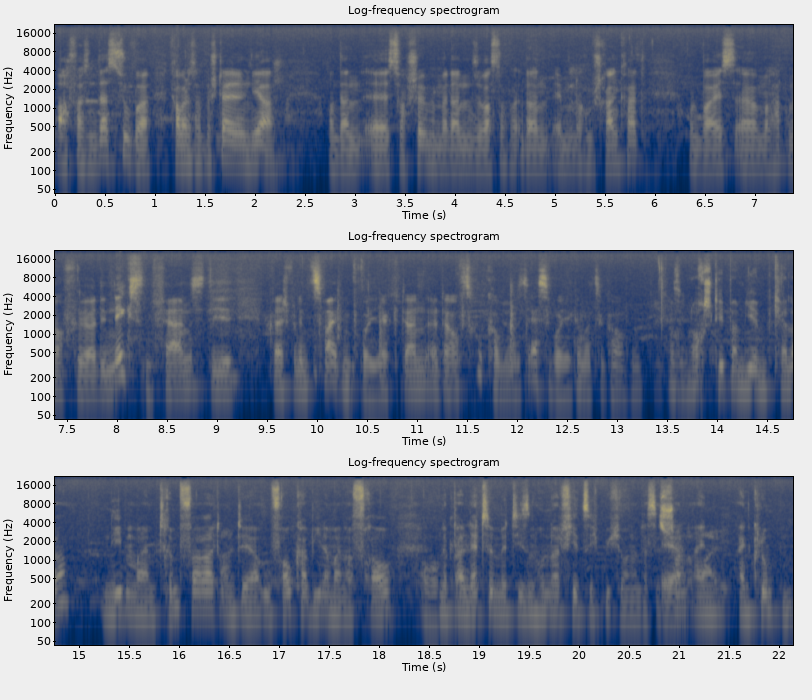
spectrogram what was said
ach, was ist denn das, super, kann man das noch bestellen, ja. Und dann äh, ist doch schön, wenn man dann sowas noch, dann eben noch im Schrank hat und weiß, äh, man hat noch für die nächsten Fans, die vielleicht bei dem zweiten Projekt dann äh, darauf zurückkommen, das erste Projekt nochmal zu kaufen. Also noch steht bei mir im Keller neben meinem Trimmfahrrad und der UV-Kabine meiner Frau Okay. eine Palette mit diesen 140 Büchern und das ist Ja. schon ein, ein Klumpen.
